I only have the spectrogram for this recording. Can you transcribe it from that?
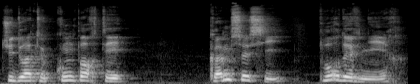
Tu dois te comporter comme ceci pour devenir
